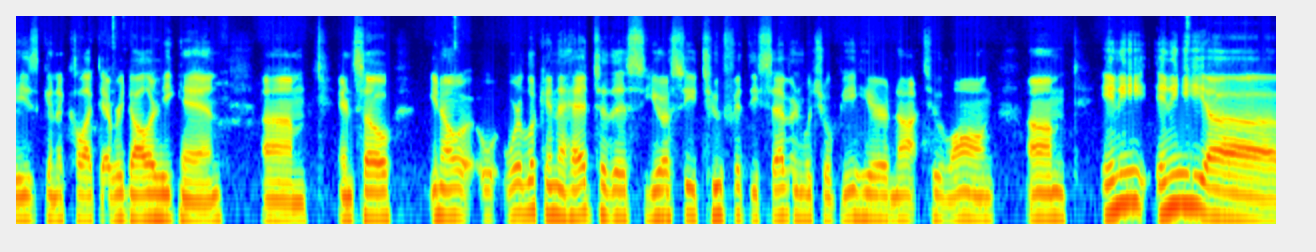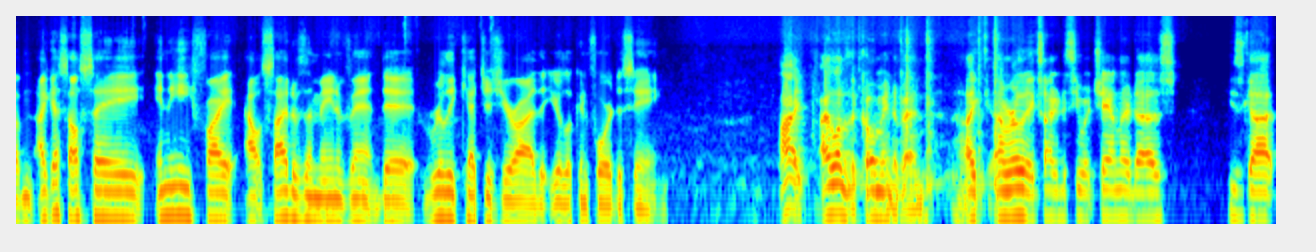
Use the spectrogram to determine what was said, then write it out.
he's going to collect every dollar he can, um, and so you know we're looking ahead to this UFC 257, which will be here not too long. Um, any any uh, I guess I'll say any fight outside of the main event that really catches your eye that you're looking forward to seeing. I I love the co-main event. Like I'm really excited to see what Chandler does. He's got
